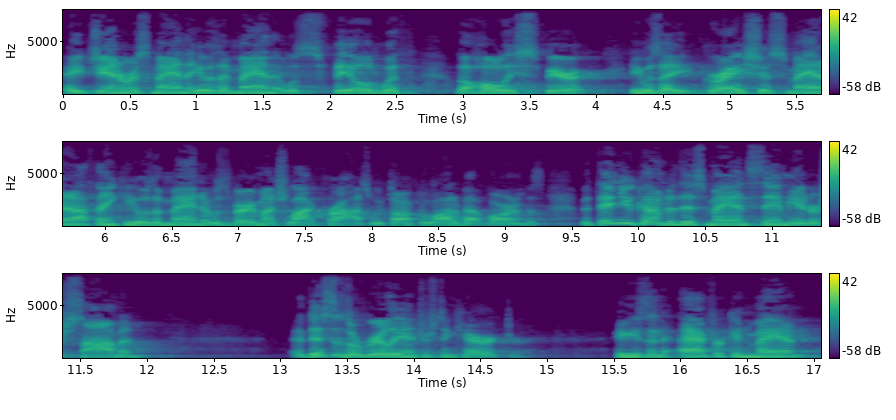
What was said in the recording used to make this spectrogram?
a generous man, that he was a man that was filled with the Holy Spirit. He was a gracious man, and I think he was a man that was very much like Christ. We've talked a lot about Barnabas. But then you come to this man, Simeon or Simon, and this is a really interesting character. He's an African man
